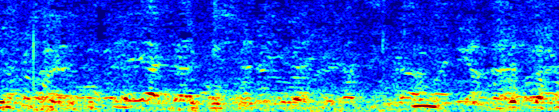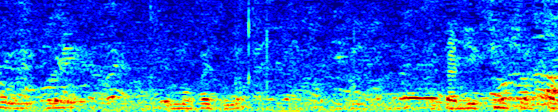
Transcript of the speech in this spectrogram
je ne peux pas accepter ce contraste vous êtes là pour manipuler les mauvaises mœurs. C'est-à-dire si une chanson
